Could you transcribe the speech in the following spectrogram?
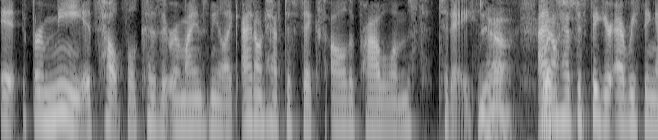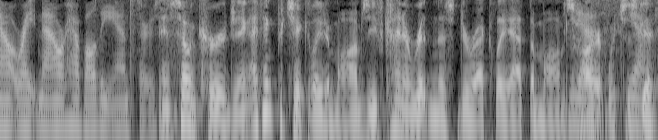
it for me it's helpful because it reminds me like I don't have to fix all the problems today. Yeah. I don't have to figure everything out right now or have all the answers. And so encouraging. I think particularly to moms, you've kind of written this directly at the mom's Yes, heart, which is yeah. good.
